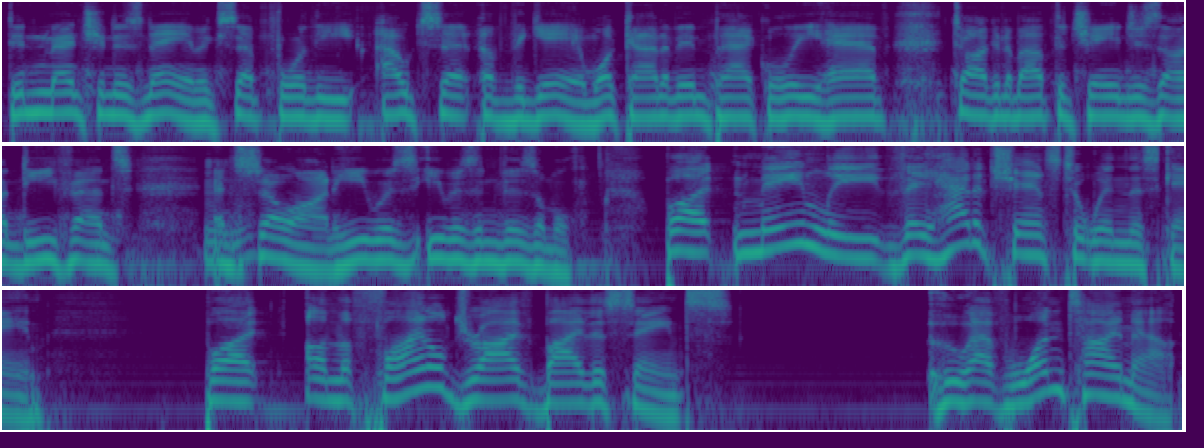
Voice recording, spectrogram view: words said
didn't mention his name except for the outset of the game. What kind of impact will he have? Talking about the changes on defense and mm-hmm. so on. He was he was invisible. But mainly, they had a chance to win this game. But on the final drive by the Saints, who have one timeout,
